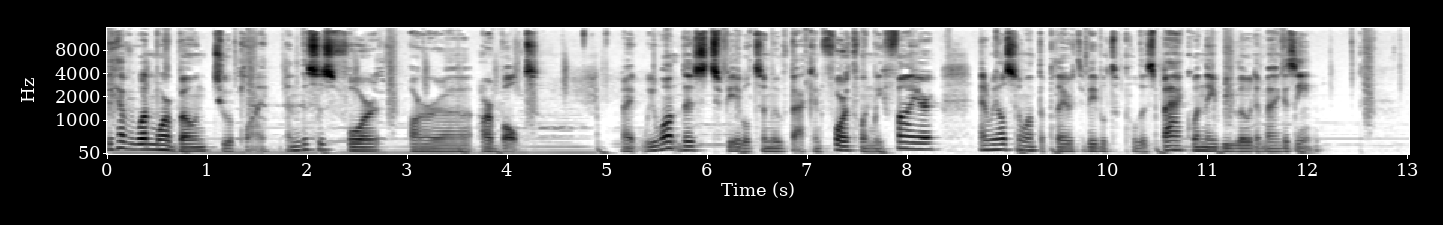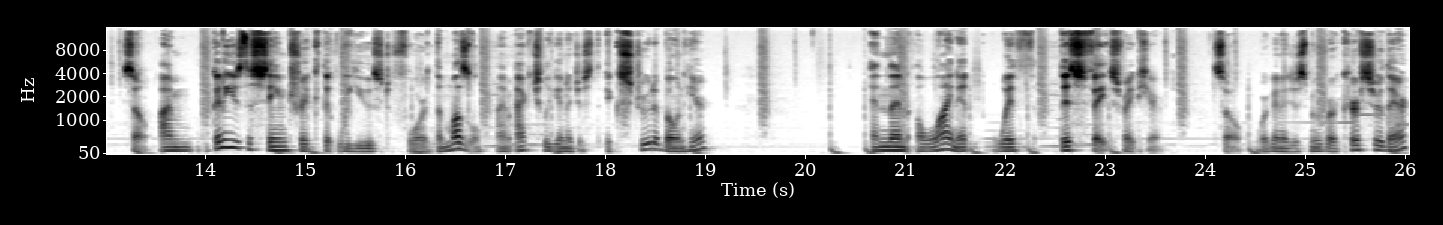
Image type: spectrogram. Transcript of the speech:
We have one more bone to apply, and this is for our, uh, our bolt. Right? We want this to be able to move back and forth when we fire, and we also want the player to be able to pull this back when they reload a magazine. So I'm going to use the same trick that we used for the muzzle. I'm actually going to just extrude a bone here, and then align it with this face right here. So we're going to just move our cursor there.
